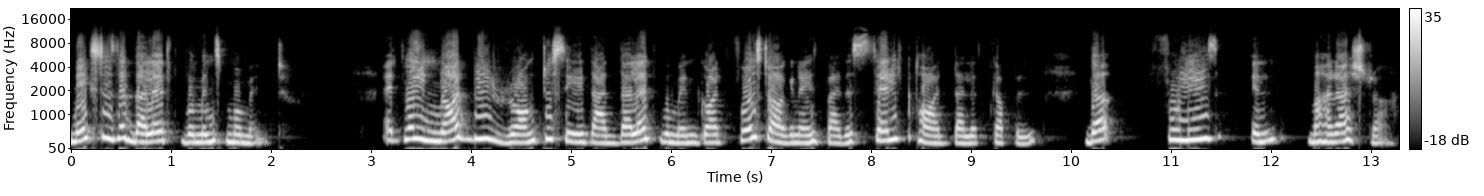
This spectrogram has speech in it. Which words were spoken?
Next is the Dalit women's movement. It will not be wrong to say that Dalit women got first organized by the self-taught Dalit couple, the Phules in Maharashtra.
